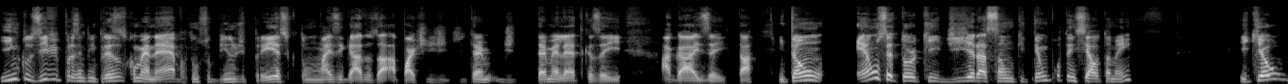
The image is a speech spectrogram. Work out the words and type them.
E, inclusive, por exemplo, empresas como a Eneva estão subindo de preço, que estão mais ligadas à, à parte de, de, term, de termoelétricas aí, a gás aí, tá? Então, é um setor que, de geração que tem um potencial também e que eu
